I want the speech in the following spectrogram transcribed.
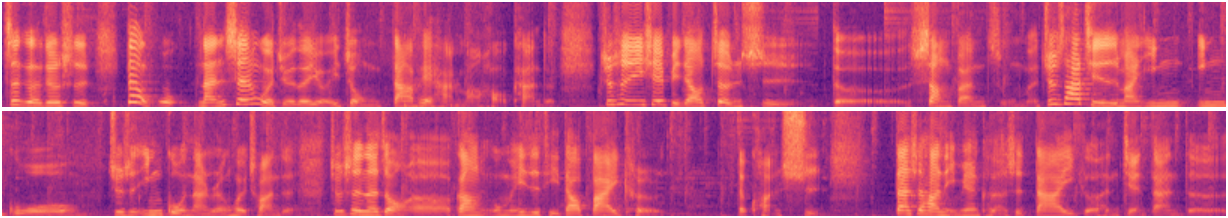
这个就是，但我男生我觉得有一种搭配还蛮好看的，就是一些比较正式的上班族们，就是他其实蛮英英国，就是英国男人会穿的，就是那种呃，刚我们一直提到 biker 的款式，但是它里面可能是搭一个很简单的，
